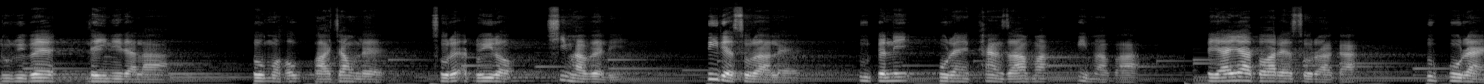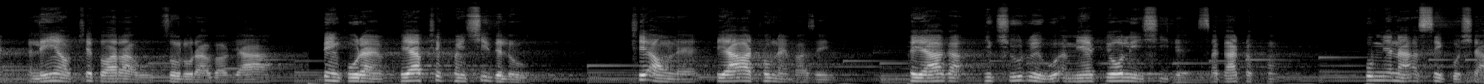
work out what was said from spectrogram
လူတွေပဲလိန်နေတာလားသို့မဟုတ်ဘာကြောင့်လဲဆိုတဲ့အတွေးတော့ရှိမှာပဲလေသိတယ်ဆိုတာလဲသူတနေ့ကိုယ်တိုင်ခံစားမှသိမှာပါ တရားရသွားတယ်ဆိုတာကသူကိုယ်တိုင်အလင်းရောက်ဖြစ်သွားတာကိုဆိုလိုတာပါဗျာသင်ကိုယ်တိုင်ဘုရားဖြစ်ခွင့်ရှိတယ်လို့ဖြစ်အောင်လဲတရားအထုတ်နိုင်ပါစေဖះကภิက္ ෂ ုတွေကိုအမြဲပြောလိရှိတဲ့စကားတစ်ခွန်းကိုမျက်နှာအစစ်ကိုရှာ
